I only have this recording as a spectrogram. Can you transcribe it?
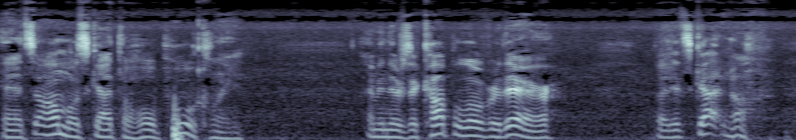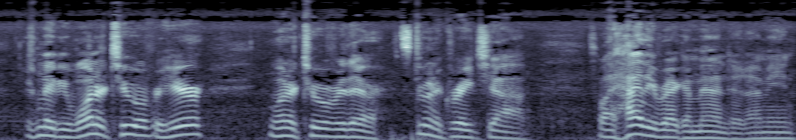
and it's almost got the whole pool clean. I mean, there's a couple over there, but it's got no, there's maybe one or two over here, one or two over there. It's doing a great job. So I highly recommend it. I mean,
